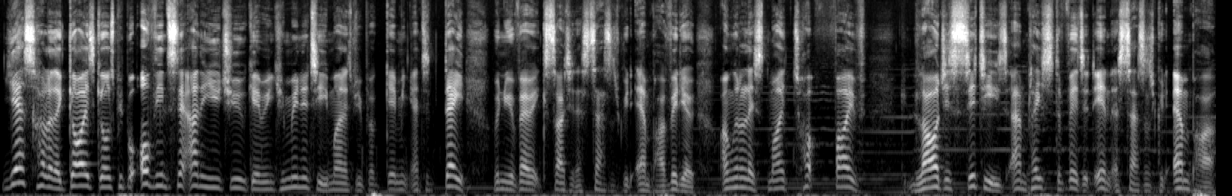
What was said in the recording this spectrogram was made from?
Yes, hello there guys, girls, people of the internet and the YouTube gaming community. My name is BPR Gaming and today we're doing a very exciting Assassin's Creed Empire video. I'm going to list my top 5 largest cities and places to visit in Assassin's Creed Empire.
